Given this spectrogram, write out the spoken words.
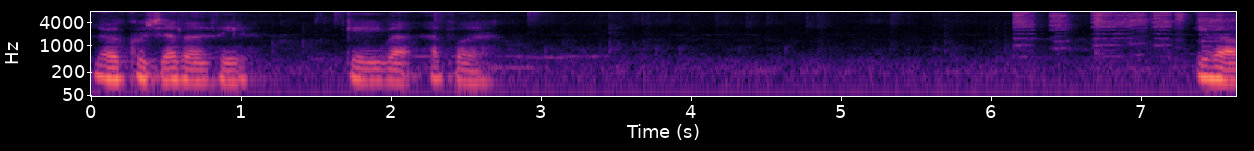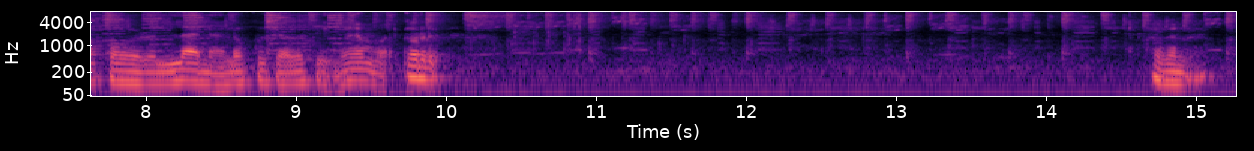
Lo he escuchado decir que iba a poder. Iba por lana, lo he escuchado decir. Me voy a corre. no.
